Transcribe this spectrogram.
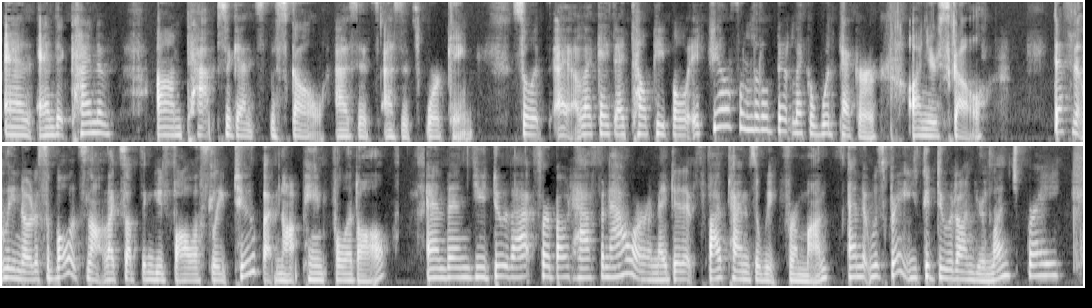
And, and it kind of um, taps against the skull as it's as it's working. So, it, I, like I, I tell people, it feels a little bit like a woodpecker on your skull. Definitely noticeable. It's not like something you'd fall asleep to, but not painful at all. And then you do that for about half an hour. And I did it five times a week for a month. And it was great. You could do it on your lunch break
